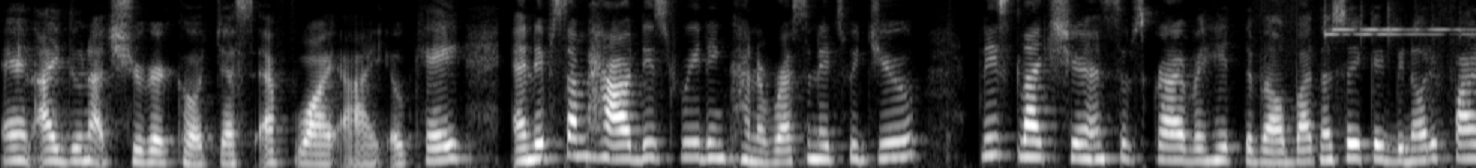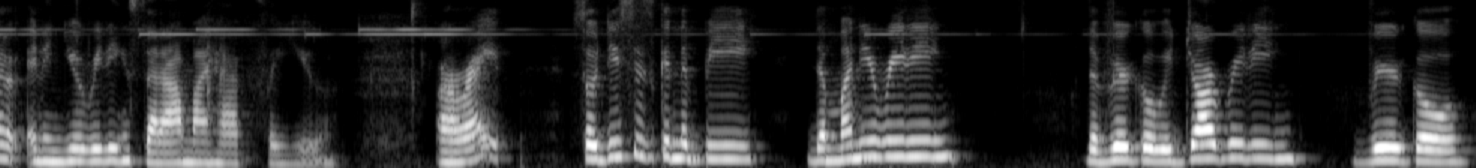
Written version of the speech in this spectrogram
and I do not sugarcoat, just FYI, okay? And if somehow this reading kind of resonates with you, please like, share, and subscribe and hit the bell button so you can be notified of any new readings that I might have for you. All right, so this is going to be the money reading, the Virgo with job reading, Virgo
